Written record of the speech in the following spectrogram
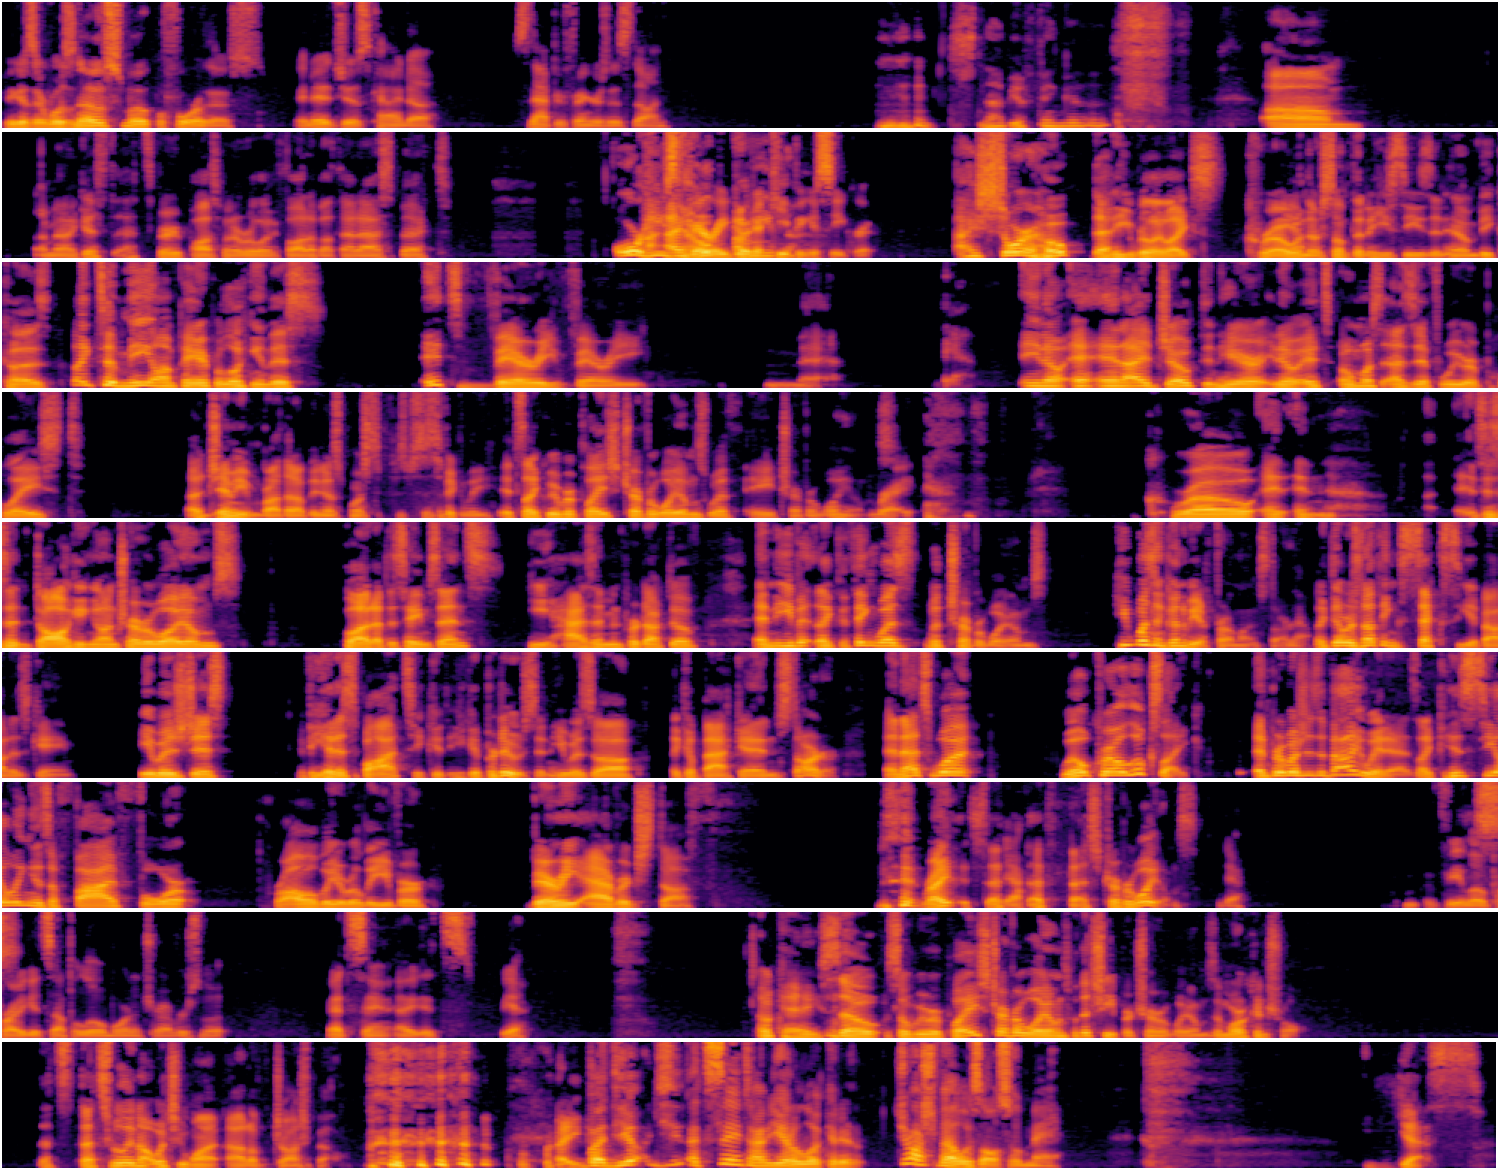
because there was no smoke before this, and it just kind of snap your fingers, it's done. Snap your fingers. Um, I mean, I guess that's very possible. I never really thought about that aspect. Or he's I very hope- I good mean- at keeping a secret. I sure hope that he really likes Crowe Yeah. and there's something he sees in him because, like, to me on paper, looking at this, it's very, very meh. Yeah. You know, and, and I joked in here, you know, it's almost as if we replaced, uh, Jim even brought that up, you know, more specifically. It's like we replaced Trevor Williams with a Trevor Williams. Right. Crowe, and, and this isn't dogging on Trevor Williams, but at the same sense, he hasn't been productive. And even like the thing was with Trevor Williams, he wasn't going to be a frontline starter. No. Like there was nothing sexy about his game. He was just if he hit his spots, he could he could produce, and he was uh like a back end starter. And that's what Wil Crowe looks like, and pretty much is evaluated as. Like his ceiling is a five four, probably a reliever, very average stuff. right? It's that Yeah. that's that's Trevor Williams. Velo probably gets up a little more than Trevor's, but that's same. Uh, it's yeah. Okay, so so we replaced Trevor Williams with a cheaper Trevor Williams and more control. That's that's really not what you want out of Josh Bell, right? But you, you- at the same time, you got to look at it. Josh Bell is also meh, yes,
